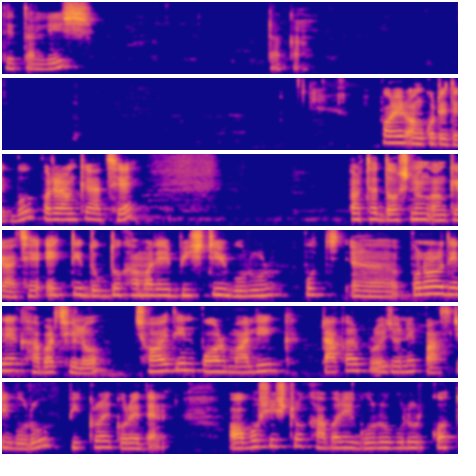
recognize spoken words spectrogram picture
তেতাল্লিশ টাকা। পরের অঙ্কটি দেখব। পরের অঙ্কে আছে, অর্থাৎ দশ নং অঙ্কে আছে, একটি দুগ্ধ খামারে বিশটি গরুর পনেরো দিনের খাবার ছিল, ছয় দিন পর মালিক টাকার প্রয়োজনে পাঁচটি গরু বিক্রয় করে দেন। অবশিষ্ট খাবারে গরুগুলোর কত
